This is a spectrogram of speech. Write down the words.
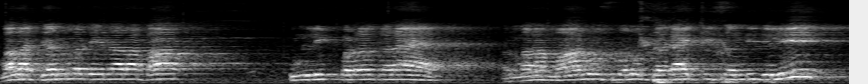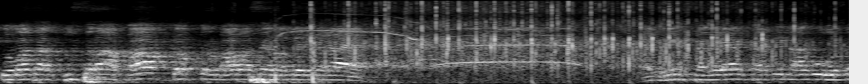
मला जन्म देणारा बाप कुंडलिक पडळकर आहे. मला माणूस म्हणून जगायची संधी दिली तो माझा दुसरा बाप डॉक्टर बाबासाहेब आंबेडकर आहे. आणि हे सगळ्यांसाठी लागू होत.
